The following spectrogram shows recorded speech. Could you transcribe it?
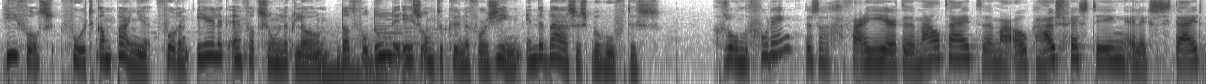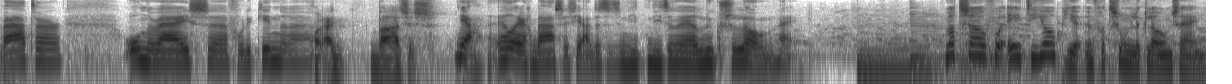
Hivos voert campagne voor een eerlijk en fatsoenlijk loon dat voldoende is om te kunnen voorzien in de basisbehoeftes. Gezonde voeding, dus een gevarieerde maaltijd, eh, maar ook huisvesting, elektriciteit, water, onderwijs eh, voor de kinderen. Gewoon uit basis. Ja, heel erg basis. Ja. Dus het is niet, niet een heel luxe loon. Nee. Wat zou voor Ethiopië een fatsoenlijk loon zijn?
